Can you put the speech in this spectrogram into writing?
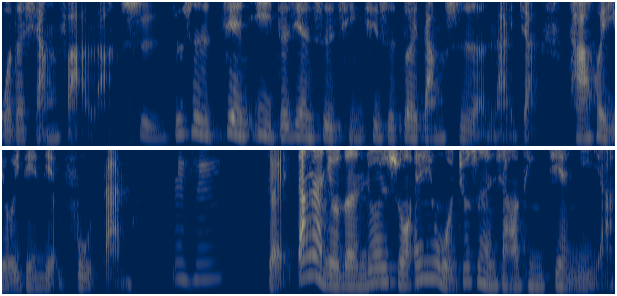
我的想法啦，是就是建议这件事情，其实对当事人来讲，他会有一点点负担。嗯哼，对，当然有的人就会说，哎，我就是很想要听建议啊。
